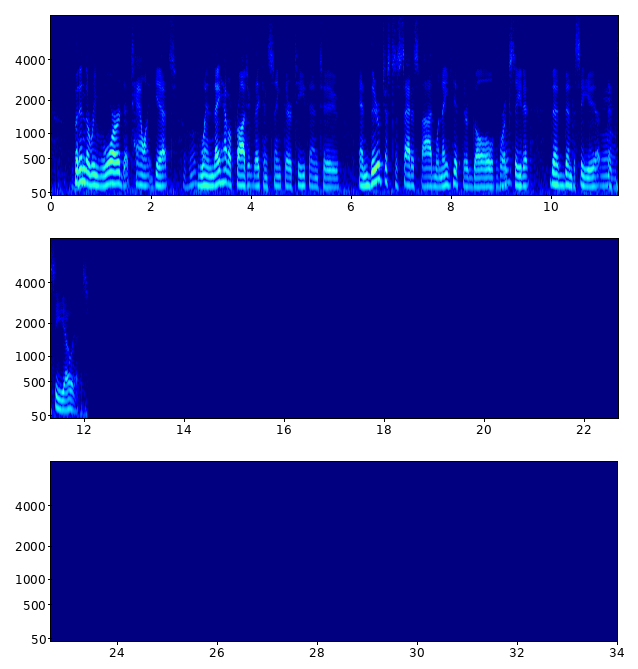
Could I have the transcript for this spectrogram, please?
but in the reward that talent gets mm-hmm. when they have a project they can sink their teeth into and they're just as satisfied when they hit their goal or mm-hmm. exceed it than, than the CEO that mm. the CEO is.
